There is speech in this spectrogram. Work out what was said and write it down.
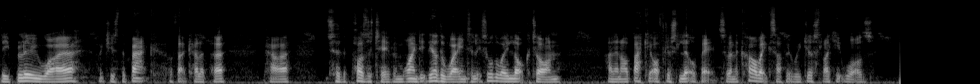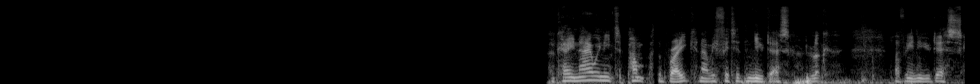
the blue wire, which is the back of that caliper power, to the positive and wind it the other way until it's all the way locked on and then I'll back it off just a little bit. So when the car wakes up it'll be just like it was. Okay, now we need to pump the brake. Now we fitted the new disc. Look, lovely new disc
